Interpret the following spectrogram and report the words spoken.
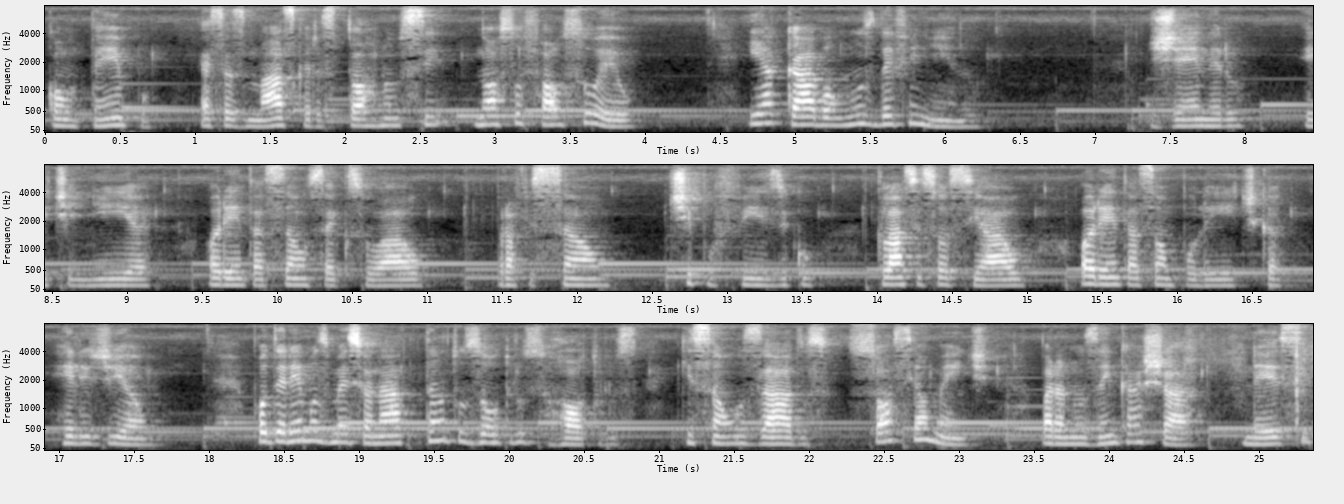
Com o tempo, essas máscaras tornam-se nosso falso eu e acabam nos definindo. Gênero, etnia, orientação sexual, profissão, tipo físico, classe social, orientação política, religião. Poderemos mencionar tantos outros rótulos que são usados socialmente para nos encaixar nesse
